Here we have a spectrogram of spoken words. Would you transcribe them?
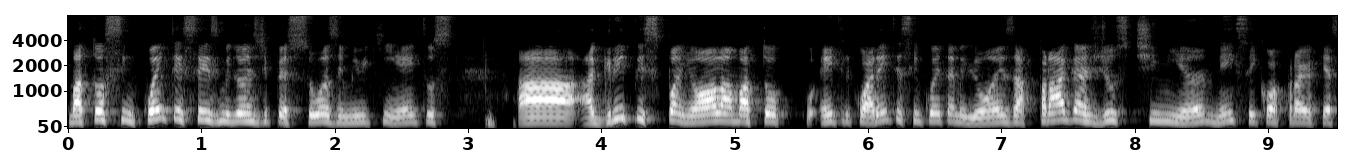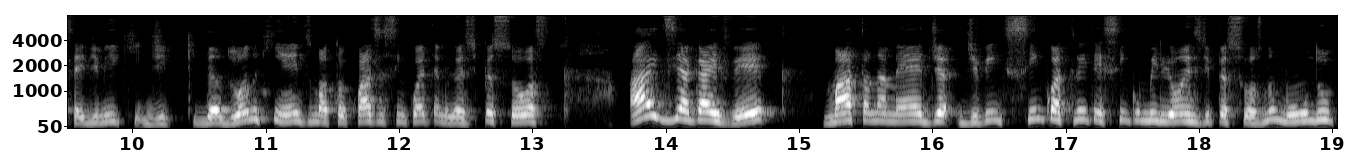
matou 56 milhões de pessoas em 1500. A, a gripe espanhola matou entre 40 e 50 milhões. A praga Justiniana, nem sei qual praga que é essa aí, de, de, do ano 500, matou quase 50 milhões de pessoas. AIDS e HIV mata na média de 25 a 35 milhões de pessoas no mundo.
